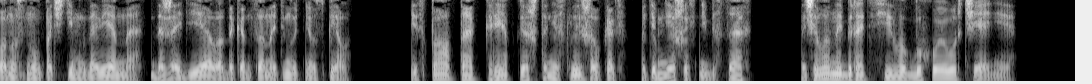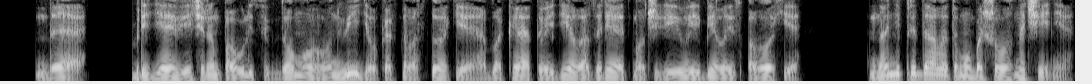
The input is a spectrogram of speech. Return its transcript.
Он уснул почти мгновенно, даже одеяло до конца натянуть не успел. И спал так крепко, что не слышал, как в потемневших небесах начало набирать силу глухое урчание. Да, бредя вечером по улице к дому, он видел, как на востоке облака то и дело озаряют молчаливые белые сполохи, но не придал этому большого значения.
